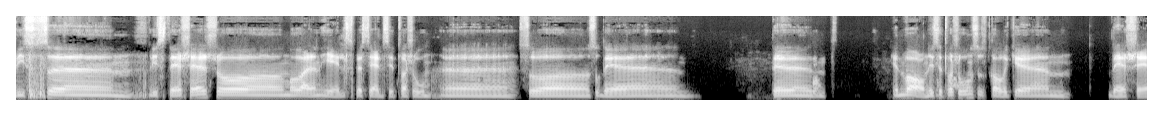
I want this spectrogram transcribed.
Hvis, hvis, det skjer, så må det være en helt spesiell situasjon. Så, så det, det I en vanlig situasjon så skal ikke det skje.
